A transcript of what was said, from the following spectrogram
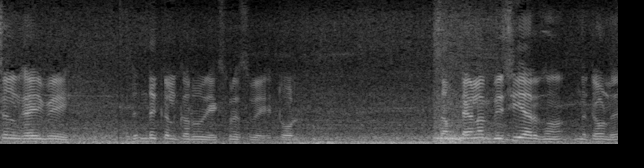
National highway Dindigul Karur expressway toll சம்டைம்லாம் பிஸியாக இருக்கும் இந்த டோலு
